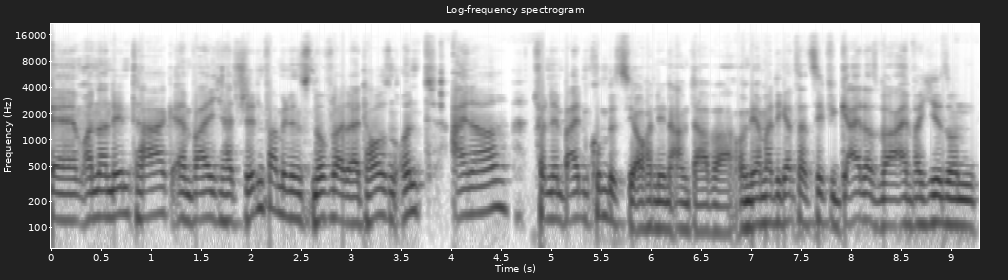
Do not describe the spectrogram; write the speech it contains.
Ähm, und an dem Tag ähm, war ich halt Schlittenfahren mit dem Snowfly 3000 und einer von den beiden Kumpels, die auch an den Abend da war. Und wir haben halt die ganze Zeit erzählt, wie geil das war, einfach hier so ein,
